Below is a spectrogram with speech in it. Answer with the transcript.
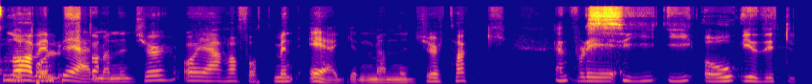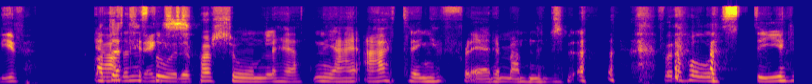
så nå har vi en. PR-manager, og jeg har fått min egen manager, takk. En Fordi- CEO i ditt liv. Ja, Ja, den trengs. store personligheten jeg er, trenger flere managere for å holde styr.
